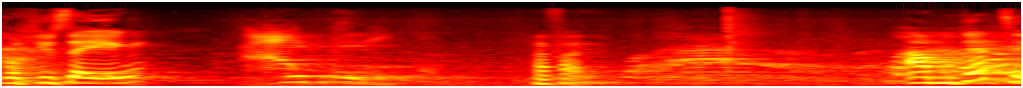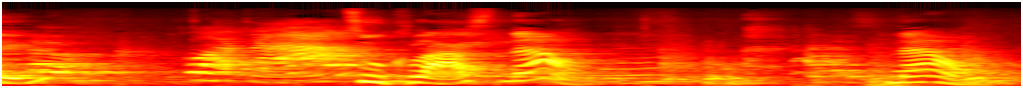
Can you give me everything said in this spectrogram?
What you saying? High five. I'm getting to class now. Now.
